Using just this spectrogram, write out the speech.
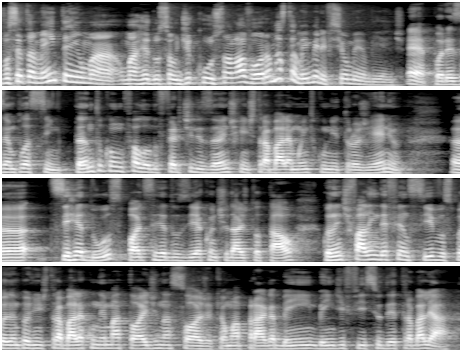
você também tem uma, uma redução de custo na lavoura, mas também beneficia o meio ambiente. É, por exemplo, assim, tanto como falou do fertilizante, que a gente trabalha muito com nitrogênio, Uh, se reduz, pode se reduzir a quantidade total. Quando a gente fala em defensivos, por exemplo, a gente trabalha com nematóide na soja, que é uma praga bem, bem difícil de trabalhar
